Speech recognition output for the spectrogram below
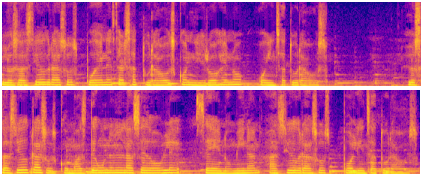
Los ácidos grasos pueden estar saturados con hidrógeno o insaturados. Los ácidos grasos con más de un enlace doble se denominan ácidos grasos poliinsaturados.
